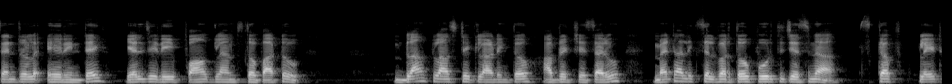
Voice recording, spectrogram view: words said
central air intake LED fog ల్యాంప్స్తో పాటు బ్లాక్ ప్లాస్టిక్ లాడింగ్తో అప్డేట్ చేశారు. మెటాలిక్ సిల్వర్తో పూర్తి చేసిన స్కఫ్ ప్లేట్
